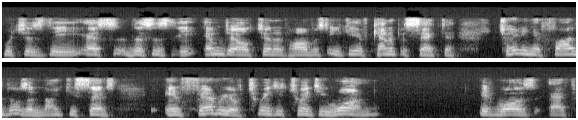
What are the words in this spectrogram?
which is the S, this is the MJ Alternate Harvest ETF cannabis sector, trading at five dollars and ninety cents. In February of 2021, it was at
